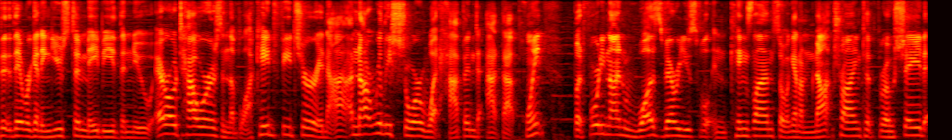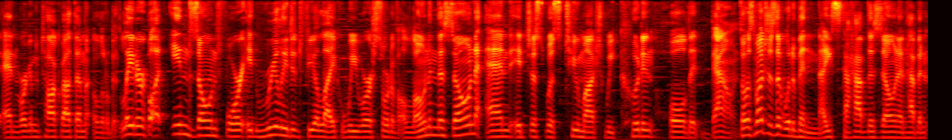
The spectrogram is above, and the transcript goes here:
th they were getting used to maybe the new arrow towers and the blockade feature and I I'm not really sure what happened at that point but 49 was very useful in Kingsland so again I'm not trying to throw shade and we're going to talk about them a little bit later but in zone 4 it really did feel like we were sort of alone in this zone and it just was too much. We couldn't hold it down. So as much as it would have been nice to have this zone and have an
